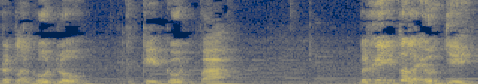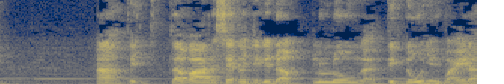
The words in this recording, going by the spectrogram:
rất là good luôn cực kỳ good. Và đôi khi chúng ta lại ước gì ha thì và nó sẽ có những cái đợt luôn luôn là tiếc nuối như vậy đó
